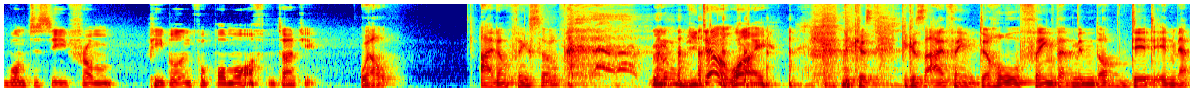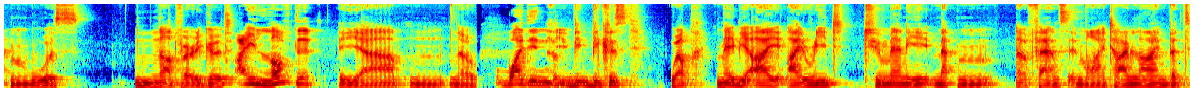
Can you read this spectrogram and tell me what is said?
want to see from people in football more often, don't you? Well, I don't think so. you don't. Why? because because I think the whole thing that Middendorp did in Meppen was not very good. I loved it. Yeah, mm, no. Why didn't you? Be- because well, maybe I I read too many Meppen uh, fans in my timeline, but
